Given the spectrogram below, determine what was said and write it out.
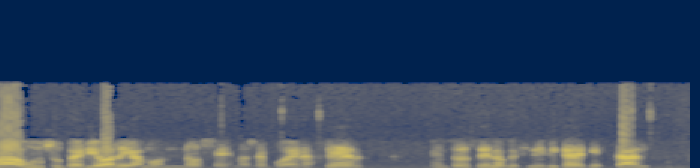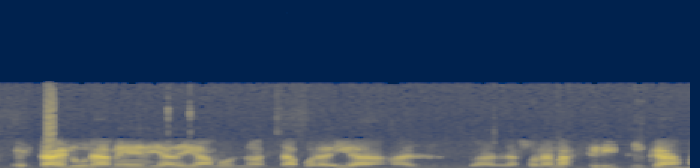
aún superior, digamos, no se, no se pueden hacer. Entonces lo que significa es que están está en una media, digamos, no está por ahí a, la zona más crítica,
